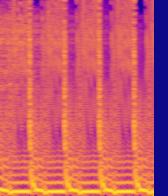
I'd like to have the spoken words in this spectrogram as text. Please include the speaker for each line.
Speaker 1: Thank you.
